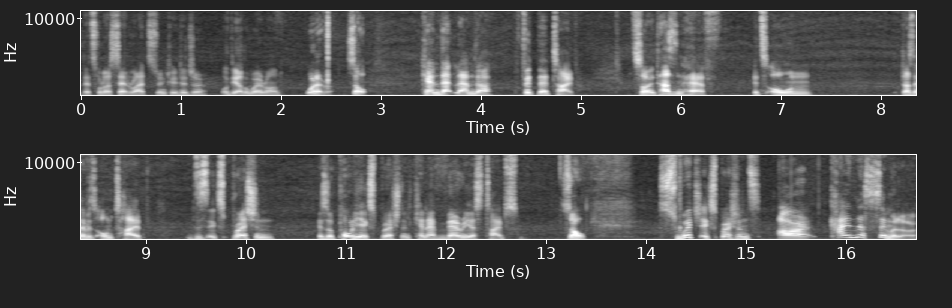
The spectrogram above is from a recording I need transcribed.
That's what I said, right? String to integer or the other way around? Whatever. So can that lambda fit that type? So it doesn't have its own, doesn't have its own type. This expression is a poly expression. It can have various types. So switch expressions are kind of similar.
